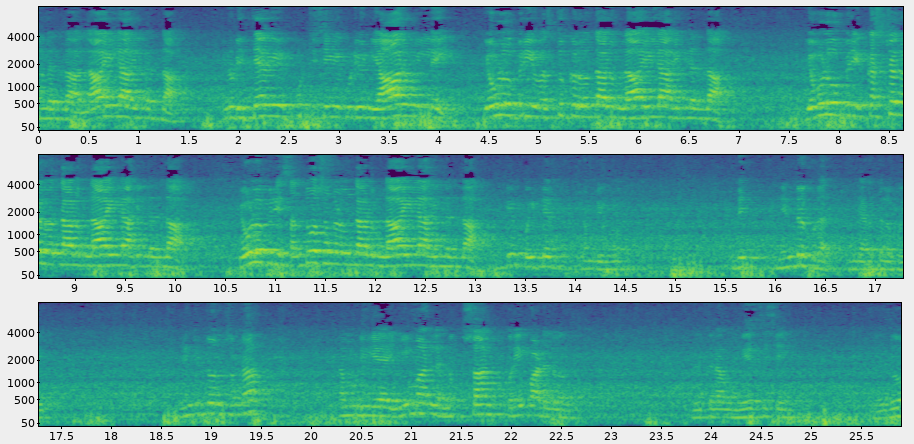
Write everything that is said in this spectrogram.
இல்லல்லா லாயிலா இல்லல்லா என்னுடைய தேவையை பூர்த்தி செய்யக்கூடியவன் யாரும் இல்லை. எவ்வளவு பெரிய வஸ்துக்கள் வந்தாலும் லாயிலா இல்லல்லா எவ்வளவு பெரிய கஷ்டங்கள் வந்தாலும் லாயிலா இல்லல்லா எவ்வளவு பெரிய சந்தோஷங்கள் வந்தாலும் லாயிலா இல்லல்லா அப்படியே போயிட்டே இருக்கு. நம்முடைய குணம் நின்றக்கூடாது இந்த இடத்துல போய். நின்றுட்டோம்னு சொன்னால் நம்முடைய ஈமானில் நுக்சான் குறைபாடுகள் வரும் இதுக்கு நாம் முயற்சி செய்யணும். ஏதோ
